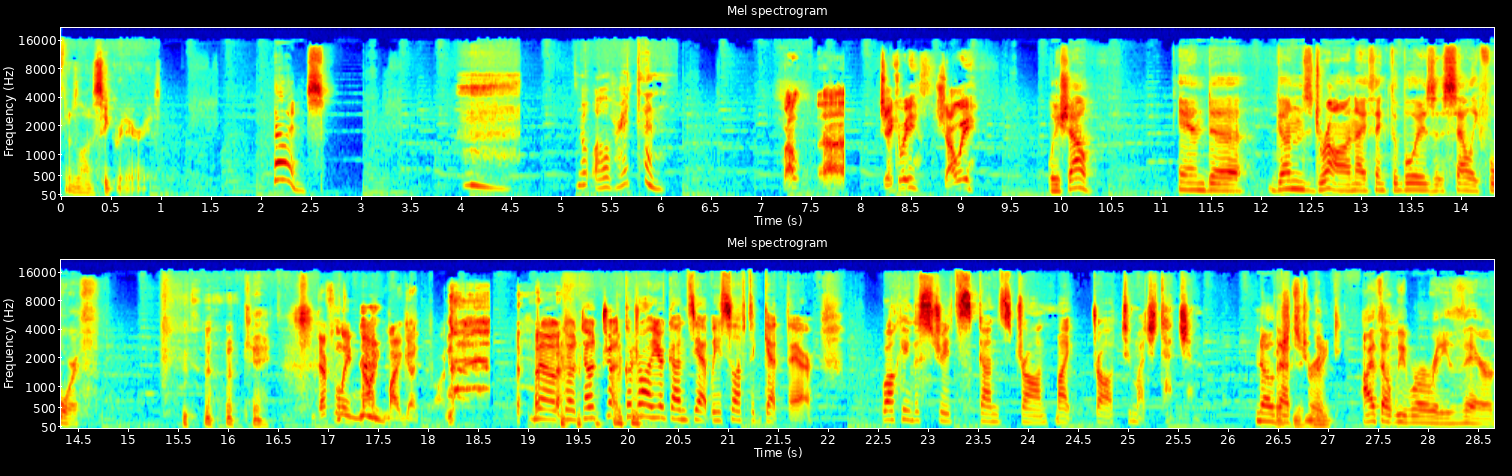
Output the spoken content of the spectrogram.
There's a lot of secret areas. Times. Oh, all right then. well, uh, Jacoby, shall we? We shall. And uh, guns drawn, I think the boys sally forth. okay. Definitely not my gun drawn. No, no, don't dra- go draw your guns yet. We still have to get there. Walking the streets, guns drawn, might draw too much attention. No, that's Especially true. night. I thought we were already there.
